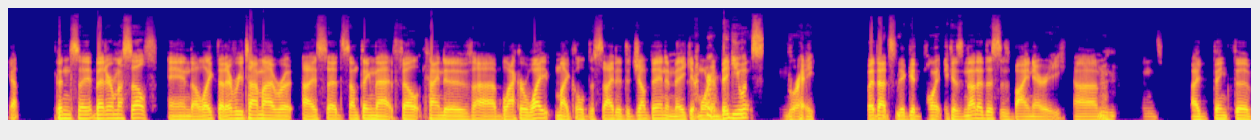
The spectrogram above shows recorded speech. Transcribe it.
Yep, couldn't say it better myself. And I like that every time I wrote, I said something that felt kind of uh, black or white. Michael decided to jump in and make it more ambiguous, Great, But that's a good point because none of this is binary. Um, mm-hmm. And I think the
